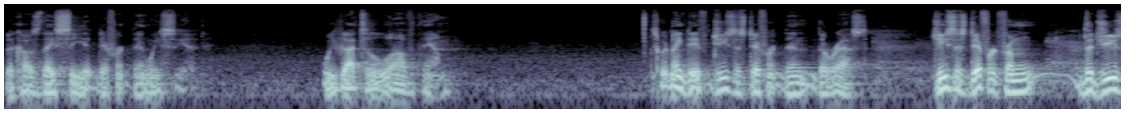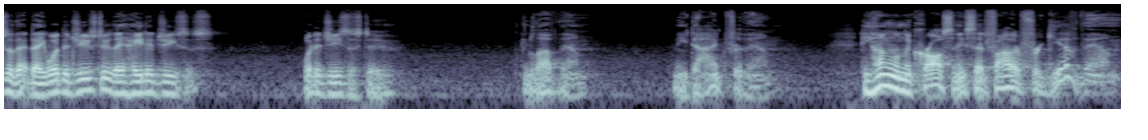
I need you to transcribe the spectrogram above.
because they see it different than we see it. We've got to love them. That's what made Jesus different than the rest. Jesus differed from the Jews of that day. What did the Jews do? They hated Jesus. What did Jesus do? He loved them and he died for them. He hung on the cross and he said, Father, forgive them.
